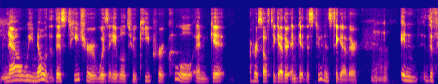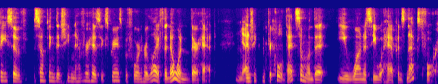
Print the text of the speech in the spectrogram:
now we know that this teacher was able to keep her cool and get herself together and get the students together mm-hmm. In the face of something that she never has experienced before in her life that no one there had. Yeah. And she kept her cool. That's someone that you want to see what happens next for.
